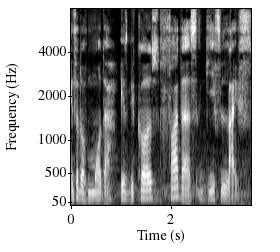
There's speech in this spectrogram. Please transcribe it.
instead of mother is because fathers give life.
